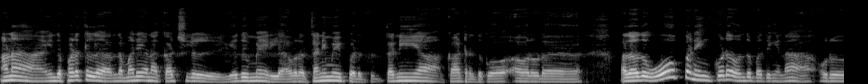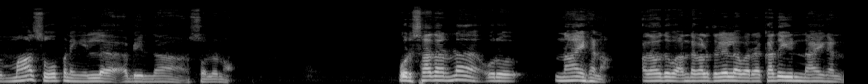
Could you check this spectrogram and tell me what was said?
ஆனால் இந்த படத்தில் அந்த மாதிரியான காட்சிகள் எதுவுமே இல்லை. அவரை தனிமைப்படுத்து தனியாக காட்டுறதுக்கோ அவரோட அதாவது ஓப்பனிங் கூட வந்து பார்த்திங்கன்னா ஒரு மாஸ் ஓப்பனிங் இல்லை அப்படின்னு தான் சொல்லணும். ஒரு சாதாரண ஒரு நாயகனாக அதாவது அந்த காலத்துலேயே வர கதையின் நாயகன்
